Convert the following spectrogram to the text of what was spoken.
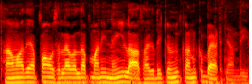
ਥਾਵਾਂ ਤੇ ਆਪਾਂ ਉਸ ਲੈਵਲ ਦਾ ਪਾਣੀ ਨਹੀਂ ਲਾ ਸਕਦੇ ਕਿਉਂਕਿ ਕਣਕ ਬੈਠ ਜਾਂਦੀ ਆ।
